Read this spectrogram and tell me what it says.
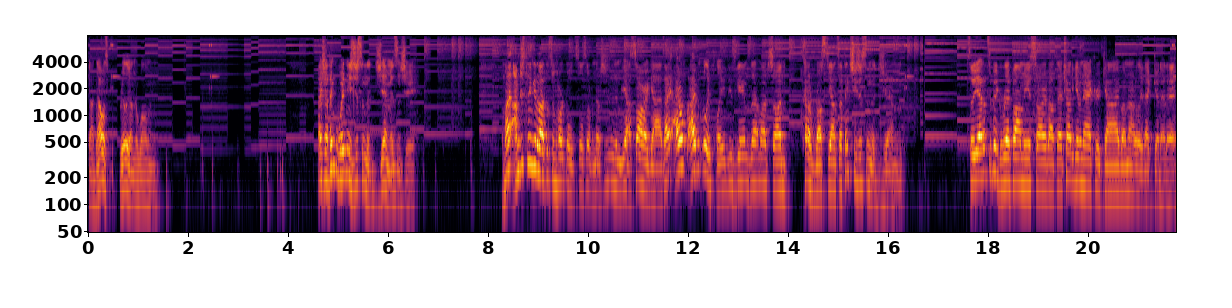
God, that was really underwhelming. Actually, I think Whitney's just in the gym, isn't she? I, I'm just thinking about this from Heart Gold, Soul Silver. No, she's in. Yeah, sorry guys. I, I don't I haven't really played these games that much, so I'm kind of rusty on. So I think she's just in the gym. So yeah, that's a big rip on me. Sorry about that. I try to give an accurate guide, but I'm not really that good at it.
